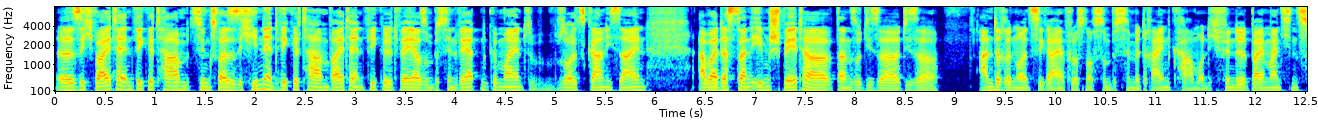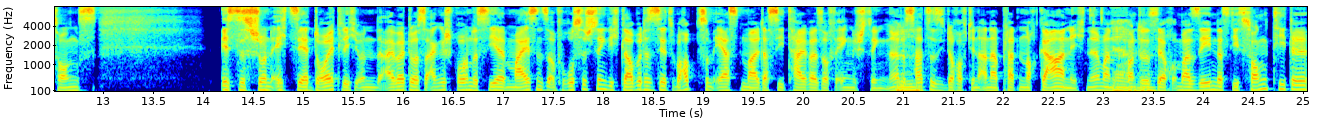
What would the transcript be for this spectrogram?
äh, sich weiterentwickelt haben, beziehungsweise sich hinentwickelt haben. Weiterentwickelt wäre ja so ein bisschen wertend gemeint, soll es gar nicht sein. Aber dass dann eben später dann so dieser, dieser andere 90er-Einfluss noch so ein bisschen mit reinkam. Und ich finde, bei manchen Songs ist es schon echt sehr deutlich. Und Albert, du hast angesprochen, dass sie ja meistens auf Russisch singt. Ich glaube, das ist jetzt überhaupt zum ersten Mal, dass sie teilweise auf Englisch singt. Ne? Das mhm. hatte sie doch auf den anderen Platten noch gar nicht. Ne? Man ja, konnte ja. das ja auch immer sehen, dass die Songtitel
